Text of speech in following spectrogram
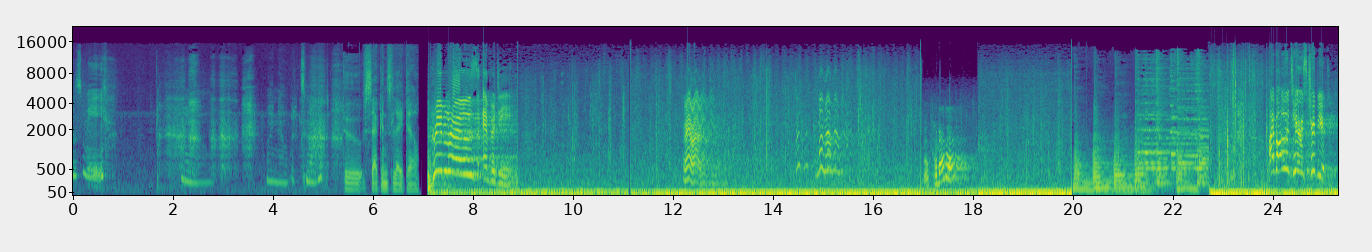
lose me. I know. I know, but it's not. Two seconds later. Primrose Everdeen. Where are you? Come on, come on. I volunteer as tribute.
